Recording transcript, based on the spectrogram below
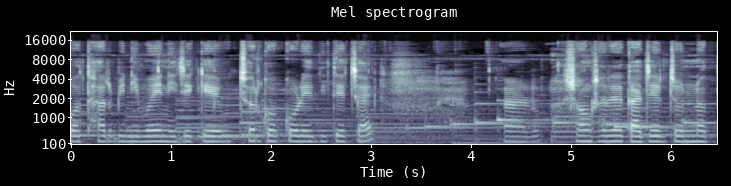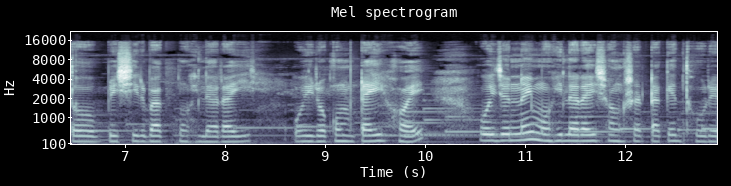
কথার বিনিময়ে নিজেকে উৎসর্গ করে দিতে চায়। আর সংসারের কাজের জন্য তো বেশিরভাগ মহিলারাই ওই রকমটাই হয়। ওই জন্যই মহিলারাই সংসারটাকে ধরে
